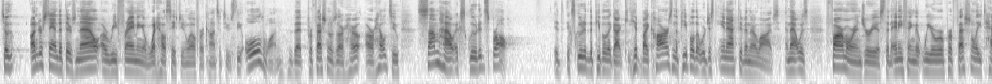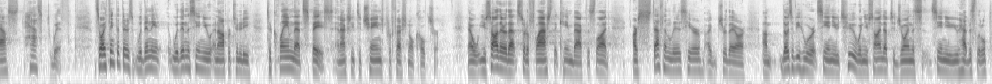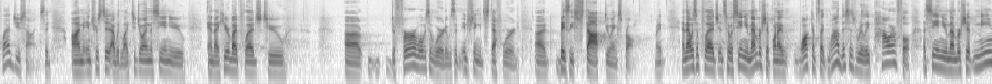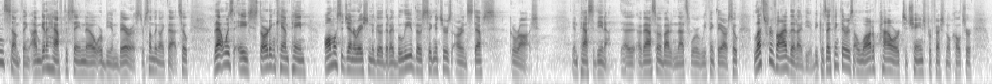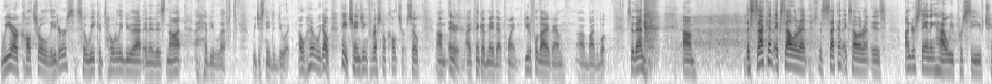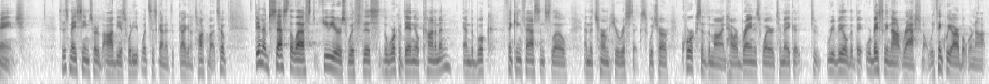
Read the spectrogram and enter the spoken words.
so understand that there's now a reframing of what health, safety, and welfare constitutes. The old one that professionals are, are held to somehow excluded sprawl. It excluded the people that got hit by cars and the people that were just inactive in their lives. And that was far more injurious than anything that we were professionally tasked, tasked with. So I think that there's within the, within the CNU an opportunity to claim that space and actually to change professional culture. Now, you saw there that sort of flash that came back the slide. Are Steph and Liz here? I'm sure they are. Um, those of you who were at CNU too, when you signed up to join the CNU, you had this little pledge you signed. Said, I'm interested, I would like to join the CNU, and I hereby pledge to uh, defer, what was the word? It was an interesting Steph word. Uh, basically, stop doing sprawl, right? And that was a pledge. And so a CNU membership, when I walked up, it's like, wow, this is really powerful. A CNU membership means something. I'm going to have to say no or be embarrassed or something like that. So that was a starting campaign almost a generation ago that I believe those signatures are in Steph's garage in Pasadena. Uh, I've asked them about it, and that's where we think they are. So let's revive that idea because I think there is a lot of power to change professional culture. We are cultural leaders, so we could totally do that, and it is not a heavy lift. We just need to do it. Oh, here we go. Hey, changing professional culture. So, um, anyway, I think I've made that point. Beautiful diagram uh, by the book. So then, um, the second accelerant, the second accelerant is understanding how we perceive change. So this may seem sort of obvious. What you, what's this guy, guy going to talk about? So, been obsessed the last few years with this, the work of Daniel Kahneman and the book Thinking Fast and Slow and the term heuristics, which are quirks of the mind, how our brain is wired to make a, to reveal that we're basically not rational. We think we are, but we're not.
